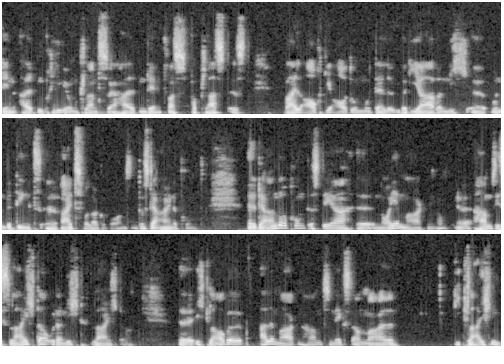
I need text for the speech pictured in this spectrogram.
den alten Premium-Glanz zu erhalten, der etwas verblasst ist, weil auch die Automodelle über die Jahre nicht äh, unbedingt äh, reizvoller geworden sind. Das ist der eine Punkt. Äh, der andere Punkt ist der äh, neue Marken. Ne? Äh, haben sie es leichter oder nicht leichter? Äh, ich glaube, alle Marken haben zunächst einmal die gleichen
